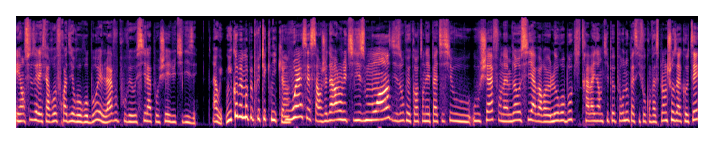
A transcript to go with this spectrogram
Et ensuite, vous allez faire refroidir au robot. Et là, vous pouvez aussi la pocher et l'utiliser. Ah oui, oui, quand même un peu plus technique. hein. Ouais, c'est ça. En général, on l'utilise moins. Disons que quand on est pâtissier ou, ou chef, on aime bien aussi avoir euh, le robot qui travaille un petit peu pour nous parce qu'il faut qu'on fasse plein de choses à côté.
